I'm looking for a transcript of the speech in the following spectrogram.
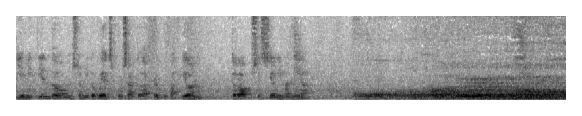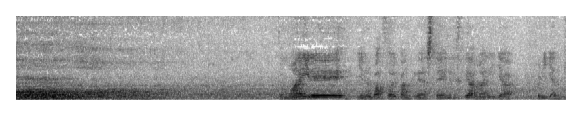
y emitiendo un sonido voy a expulsar toda preocupación, toda obsesión y manía. Tomo aire, lleno el bazo del páncreas de energía amarilla brillante.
